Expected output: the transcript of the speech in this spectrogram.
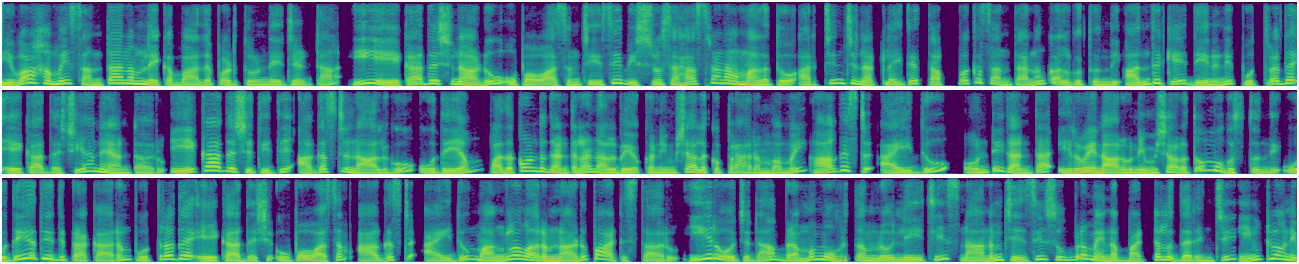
వివాహమై సంతానం లేక బాధపడుతుండే జంట ఈ ఏకాదశి నాడు ఉపవాసం చేసి విష్ణు సహస్రనామాలతో అర్చించినట్లయితే తప్పక సంతానం కలుగుతుంది. అందుకే దీనిని పుత్రద ఏకాదశి అని అంటారు. ఏకాదశి తిథి ఆగస్టు నాలుగు ఉదయం పదకొండు గంటల నలభై ఒక్క నిమిషాలకు ప్రారంభమై ఆగస్టు ఐదు ఒంటి గంట ఇరవై నాలుగు నిమిషాలతో ముగుస్తుంది. ఉదయ తిథి ప్రకారం పుత్రద ఏకాదశి ఉపవాసం ఆగస్టు ఐదు మంగళవారం నాడు పాటిస్తారు. ఈ రోజున బ్రహ్మ ముహూర్తంలో లేచి స్నానం చేసి శుభ్రమైన బట్టలు ధరించి ఇంట్లోని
